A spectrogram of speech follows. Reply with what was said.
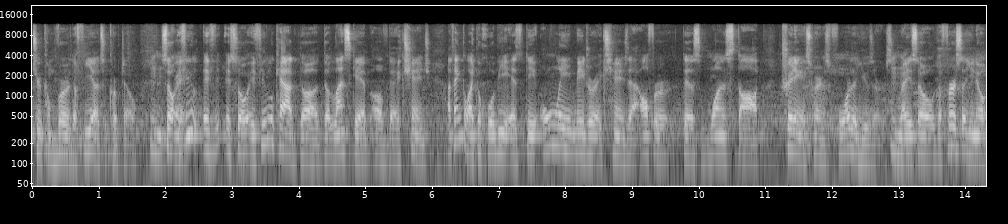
to convert the fiat to crypto. Mm -hmm, so right. if you if so if you look at the the landscape of the exchange, I think like Huobi is the only major exchange that offer this one-stop trading experience for the users, mm -hmm. right? So the first, you know,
